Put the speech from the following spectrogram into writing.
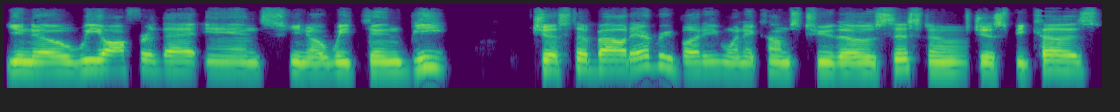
you know we offer that and you know we can beat just about everybody when it comes to those systems just because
